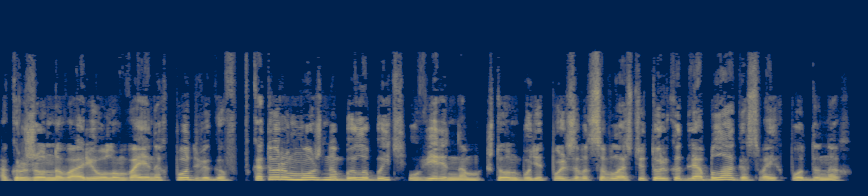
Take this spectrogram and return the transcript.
окруженного ореолом военных подвигов, в котором можно было быть уверенным, что он будет пользоваться властью только для блага своих подданных.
